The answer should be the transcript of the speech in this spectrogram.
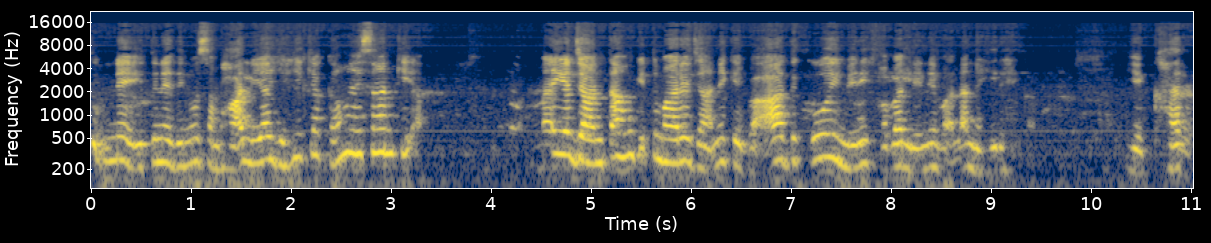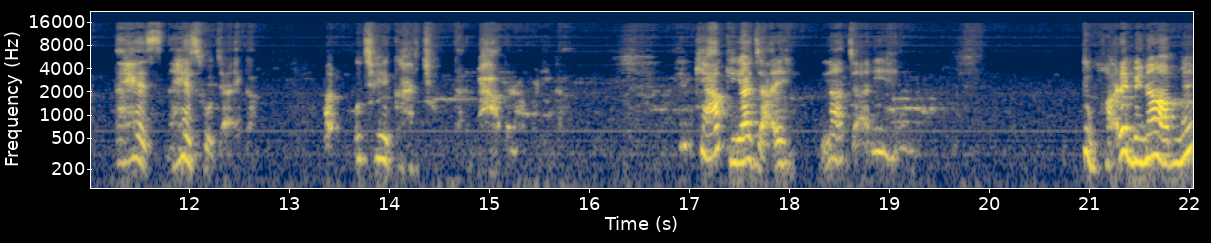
तुमने इतने दिनों संभाल लिया, यही क्या कम एहसान किया? मैं ये जानता हूँ कि तुम्हारे जाने के बाद कोई मेरी खबर लेने वाला नहीं रहेगा। ये घर तहस नहस हो जाएगा और मुझे घर छोड़कर भागना पड़ेगा। फिर क्या किया जाए? लाचारी है। तुम्हारे बिना अब मैं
